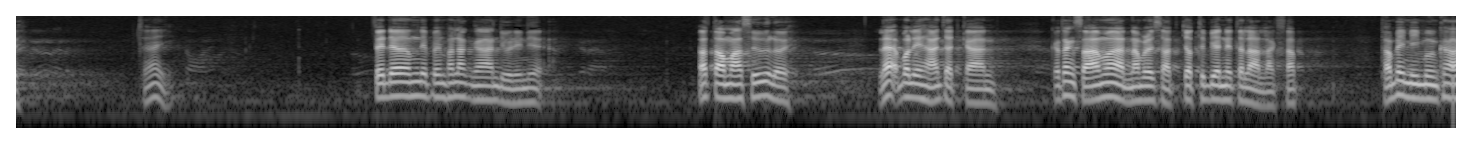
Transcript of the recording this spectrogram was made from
ย ใช่ แต่เดิมเนี่ยเป็นพนักงานอยู่ในนี้แล้วต่อมาซื้อเลย และบริหารจัดการกระทั่งสามารถนำบริษัทจดทะเบียนในตลาดหลักทรัพย์ทำให้มีมูลค่า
